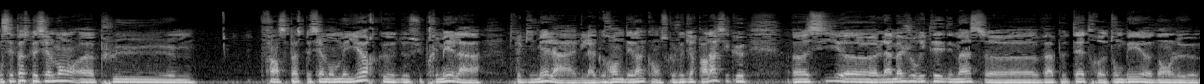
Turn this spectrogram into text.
c'est pas spécialement euh, plus Enfin, c'est pas spécialement meilleur que de supprimer la entre guillemets la, la grande délinquance. Ce que je veux dire par là, c'est que euh, si euh, la majorité des masses euh, va peut-être tomber dans le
